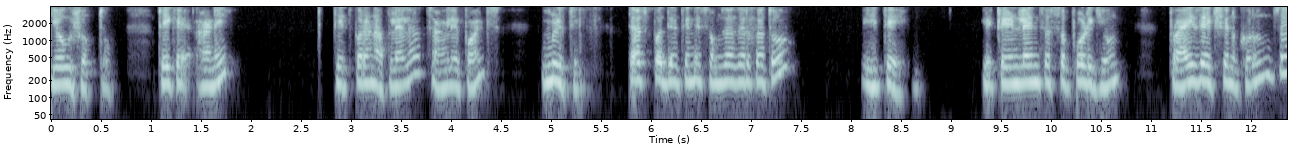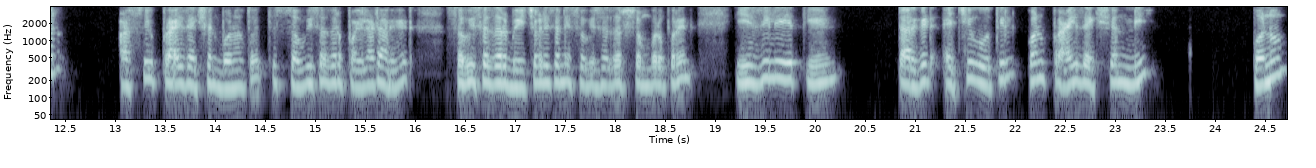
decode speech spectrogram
येऊ शकतो. ठीक आहे. आणि तिथपर्यंत आपल्याला चांगले पॉइंट्स मिळतील. त्याच पद्धतीने समजा जर का तो इथे हे ट्रेंड लाईनचा सपोर्ट घेऊन प्राइस ऍक्शन करून जर अशी प्राइस ऍक्शन बनवतोय तर सव्वीस हजार पहिला टार्गेट सव्वीस हजार बेचाळीस आणि सव्वीस हजार शंभर पर्यंत इझिली हे तीन टार्गेट अचीव होतील. पण प्राइस ऍक्शननी बनून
